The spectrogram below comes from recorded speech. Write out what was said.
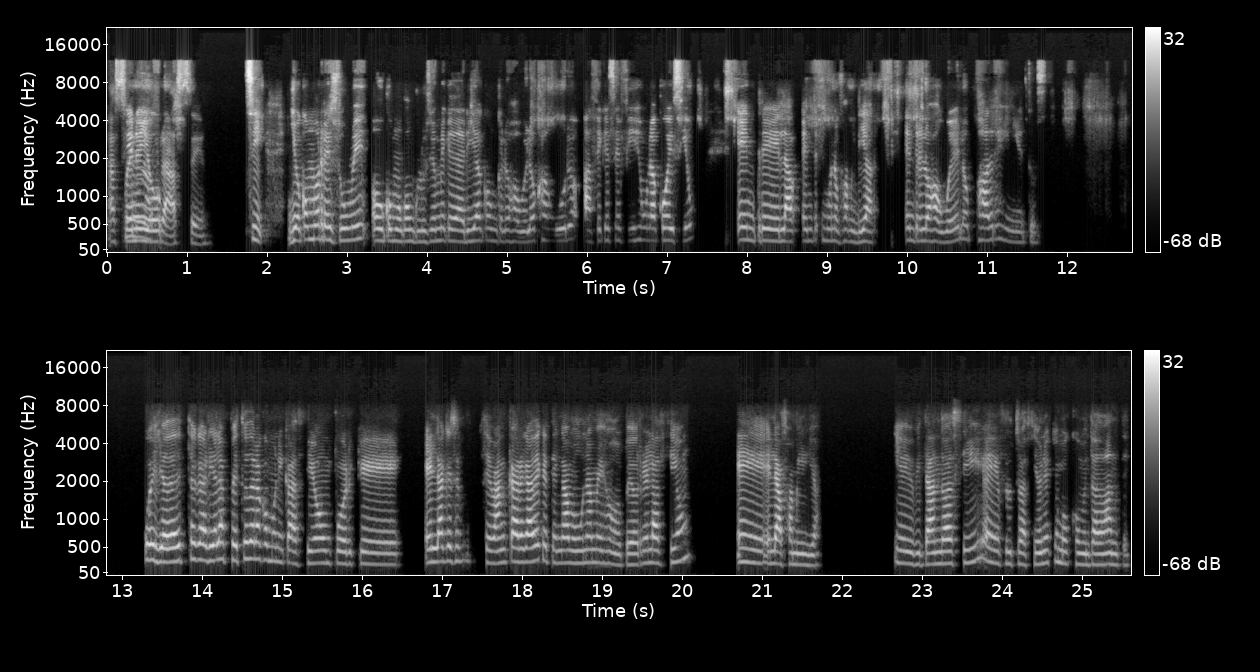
Así bueno, una yo, frase. Sí, yo como resumen o como conclusión me quedaría con que los abuelos canguros hace que se fije una cohesión entre la, entre, bueno, familiar, entre los abuelos, padres y nietos. Pues yo destacaría el aspecto de la comunicación porque es la que se, se va a encargar de que tengamos una mejor o peor relación eh, en la familia y evitando así eh, frustraciones que hemos comentado antes.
